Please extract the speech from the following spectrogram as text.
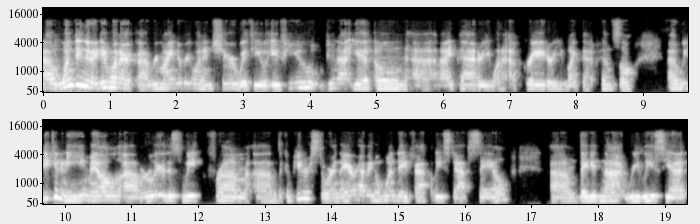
Uh, one thing that I did want to uh, remind everyone and share with you if you do not yet own uh, an iPad or you want to upgrade or you like that pencil, uh, we did get an email um, earlier this week from um, the computer store, and they are having a one day faculty staff sale. Um, they did not release yet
